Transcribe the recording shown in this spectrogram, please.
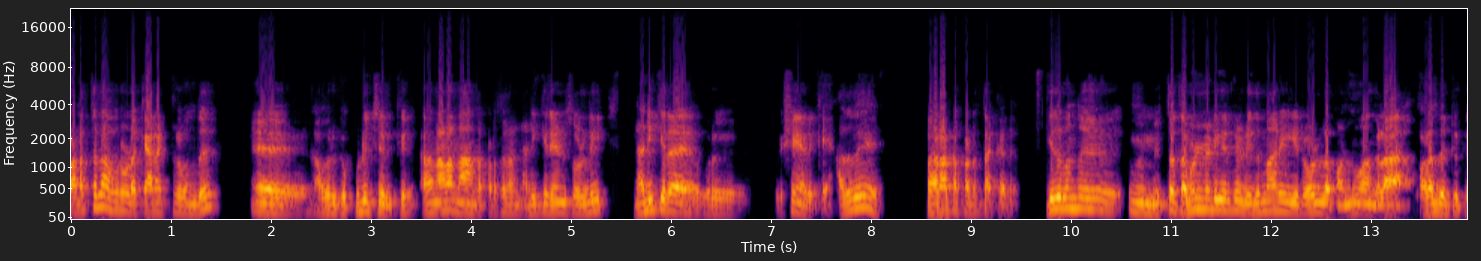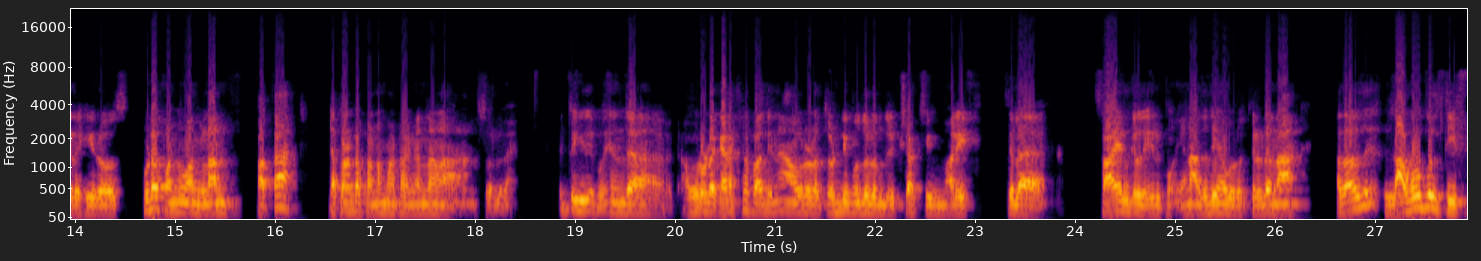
படத்துல அவரோட கேரக்டர் வந்து அவருக்கு பிடிச்சிருக்கு. அதனால நான் அந்த படத்துல நடிக்கிறேன்னு சொல்லி நடிக்கிற ஒரு விஷயம் இருக்கேன் அதுவே பாராட்டப்படத்தக்கது. இது வந்து மித்த தமிழ் நடிகர்கள் இது மாதிரி ரோல்ல பண்ணுவாங்களா? வளர்ந்துட்டு இருக்கிற ஹீரோஸ் கூட பண்ணுவாங்களான்னு பார்த்தா டெஃபினட்டா பண்ண மாட்டாங்கன்னு தான் நான் சொல்லுவேன். இது இந்த அவரோட கேரக்டர் பாத்தீங்கன்னா அவரோட தொண்டி முதலும் திரிக்ஷாட்சியும் மாதிரி சில சாயல்கள் இருக்கும். ஏன்னா அதுலயும் ஒரு திருடனா அதாவது லவபிள் தீஃப்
